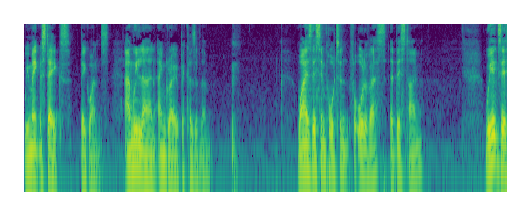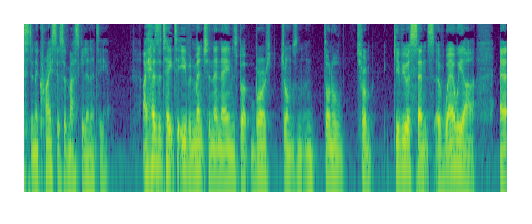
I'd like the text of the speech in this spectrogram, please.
We make mistakes, big ones, and we learn and grow because of them. Why is this important for all of us at this time? We exist in a crisis of masculinity. I hesitate to even mention their names, but Boris Johnson and Donald Trump give you a sense of where we are uh,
